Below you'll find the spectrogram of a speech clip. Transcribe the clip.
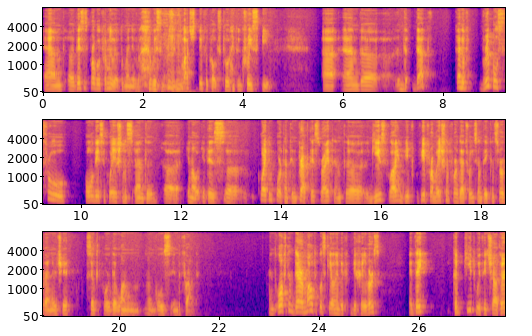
And uh, this is probably familiar to many listeners. it's much difficult to, to increase speed. Uh, and uh, th- that kind of ripples through all these equations, and uh, you know it is uh, quite important in practice, right? And uh, geese fly in v, v, formation for that reason. They conserve energy, except for the one uh, goes in the front. And often there are multiple scaling be- behaviors, and they compete with each other.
